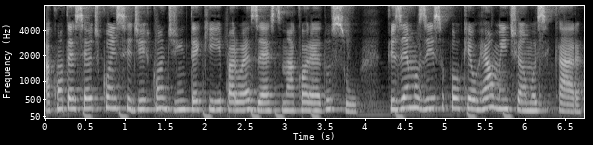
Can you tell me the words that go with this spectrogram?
aconteceu de coincidir com Jim ter que ir para o exército na Coreia do Sul. Fizemos isso porque eu realmente amo esse cara.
